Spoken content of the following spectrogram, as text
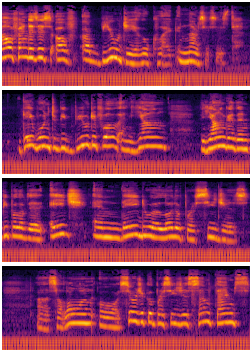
how fantasies of uh, beauty look like in narcissists. They want to be beautiful and young, younger than people of their age, and they do a lot of procedures, uh, salon or surgical procedures. Sometimes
